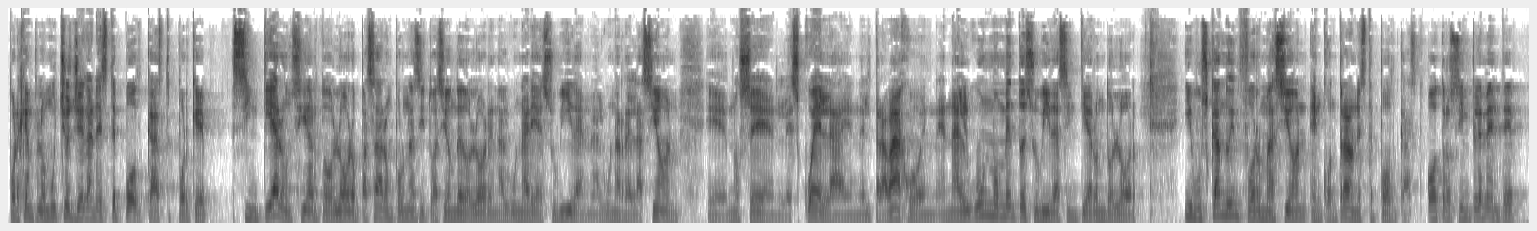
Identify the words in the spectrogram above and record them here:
Por ejemplo, muchos llegan a este podcast porque sintieron cierto dolor o pasaron por una situación de dolor en algún área de su vida, en alguna relación, eh, no sé, en la escuela, en el trabajo, en, en algún momento de su vida sintieron dolor y buscando información encontraron este podcast. Otros simplemente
